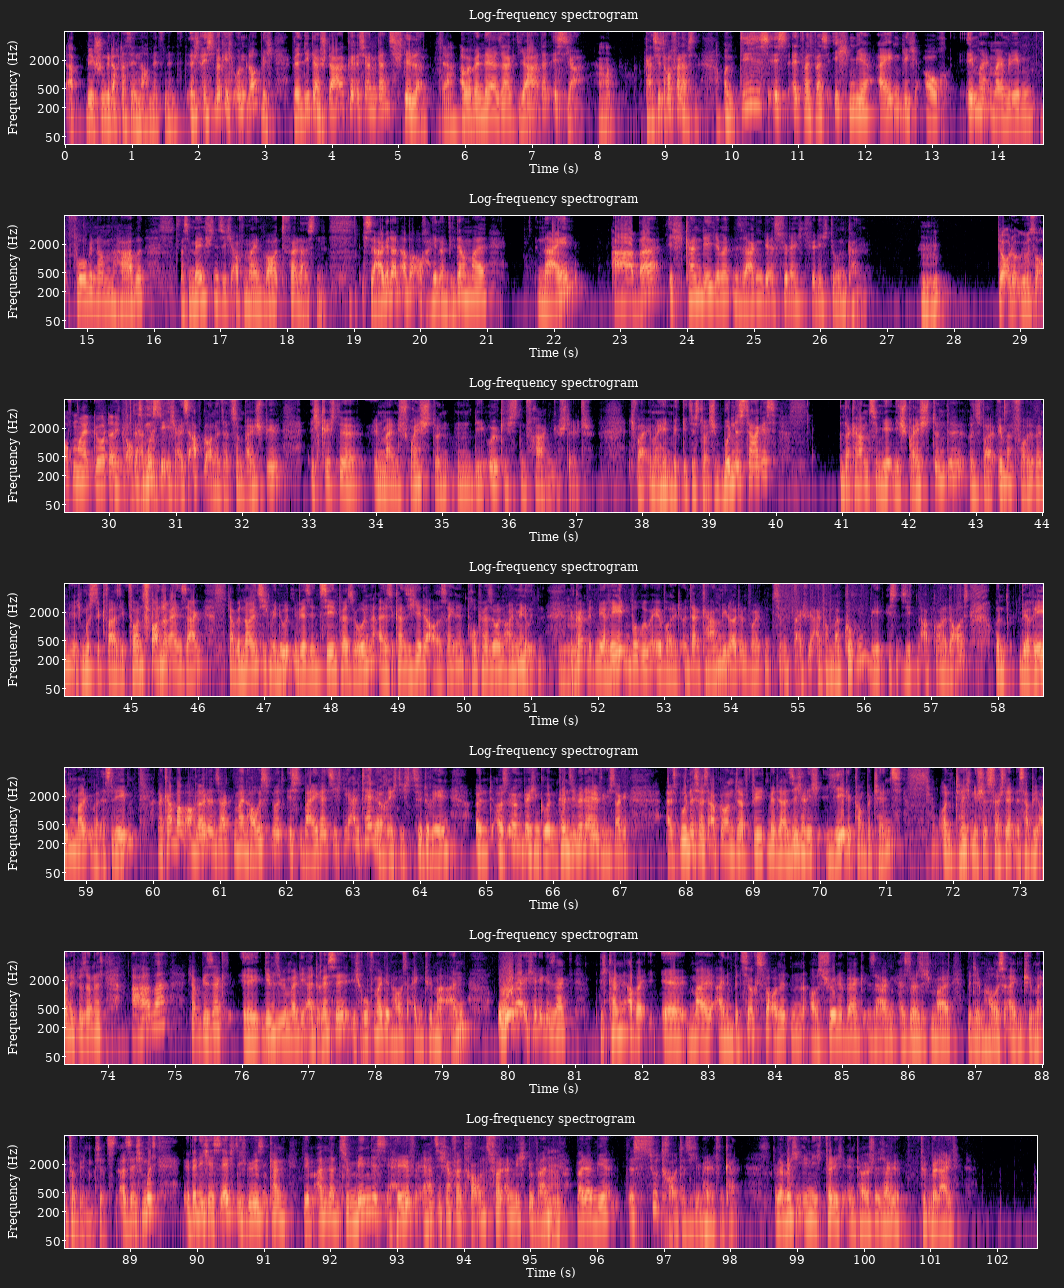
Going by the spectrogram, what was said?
Ich habe mir schon gedacht, dass du den Namen jetzt nennst. Es ist wirklich unglaublich. Wenn Dieter Starke ist ja ein ganz stiller. Ja. Aber wenn der sagt ja, dann ist ja. Aha. Kannst du dich darauf verlassen. Und dieses ist etwas, was ich mir eigentlich auch immer in meinem Leben vorgenommen habe, dass Menschen sich auf mein Wort verlassen. Ich sage dann aber auch hin und wieder mal, nein, aber ich kann dir jemanden sagen, der es vielleicht für dich tun kann. Mhm. Ja, oder eine gewisse Offenheit gehört dann eben auch. Das musste ich als Abgeordneter zum Beispiel. Ich kriegte in meinen Sprechstunden die ulkigsten Fragen gestellt. Ich war immerhin Mitglied des Deutschen Bundestages und da kamen zu mir in die Sprechstunde und es war immer voll bei mir. Ich musste quasi von vornherein sagen, ich habe 90 Minuten, wir sind zehn Personen, also kann sich jeder ausrechnen, pro Person neun Minuten. Mhm. Ihr könnt mit mir reden, worüber ihr wollt. Und dann kamen die Leute und wollten zum Beispiel einfach mal gucken, wie ist, sieht ein Abgeordneter aus. Und wir reden mal über das Leben. Und dann kamen aber auch Leute und sagten, mein Hauswirt ist, weigert sich, die Antenne richtig zu drehen. Und aus irgendwelchen Gründen können Sie mir da helfen. Ich sage, als Bundestagsabgeordneter fehlt mir da sicherlich jede Kompetenz und technisches Verständnis habe ich auch nicht besonders. Aber ich habe gesagt, äh, geben Sie mir mal die Adresse, ich rufe mal den Hauseigentümer an. Oder ich hätte gesagt, ich kann aber äh, mal einem Bezirksverordneten aus Schöneberg sagen, er soll sich mal mit dem Hauseigentümer in Verbindung setzen. Also ich muss, wenn ich es selbst nicht lösen kann, dem anderen zumindest helfen. Er hat sich ja vertrauensvoll an mich gewandt, mhm. weil er mir das zutraut, dass ich ihm helfen kann. Und da möchte ich ihn nicht völlig enttäuschen und sage, tut mir leid,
